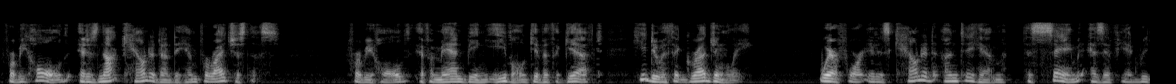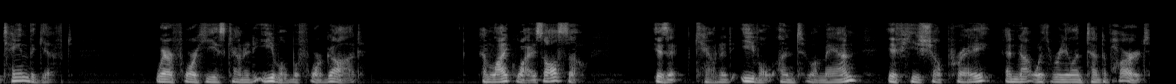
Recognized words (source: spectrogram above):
For behold, it is not counted unto him for righteousness. For behold, if a man being evil giveth a gift, he doeth it grudgingly. Wherefore it is counted unto him the same as if he had retained the gift. Wherefore he is counted evil before God. And likewise also, is it counted evil unto a man if he shall pray and not with real intent of heart?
